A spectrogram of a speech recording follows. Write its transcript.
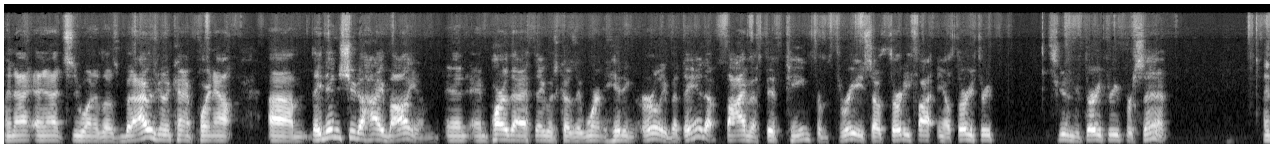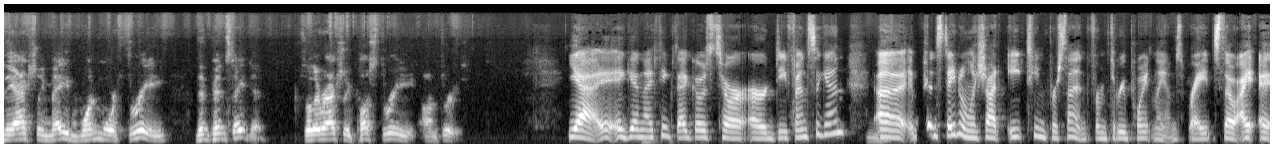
and I and that's one of those. But I was going to kind of point out um, they didn't shoot a high volume, and and part of that I think was because they weren't hitting early, but they ended up five of fifteen from three, so thirty five, you know, thirty three, excuse me, thirty three percent, and they actually made one more three than Penn State did, so they were actually plus three on threes. Yeah, again, I think that goes to our, our defense again. Mm-hmm. Uh, Penn State only shot 18% from three point lands, right? So I, I,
